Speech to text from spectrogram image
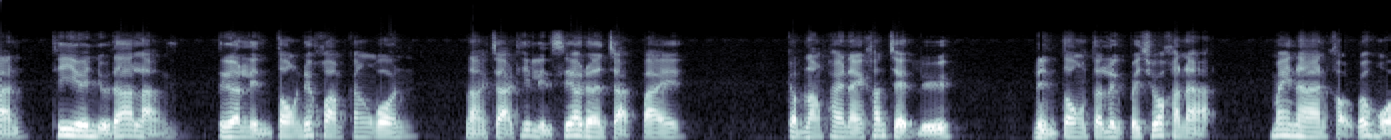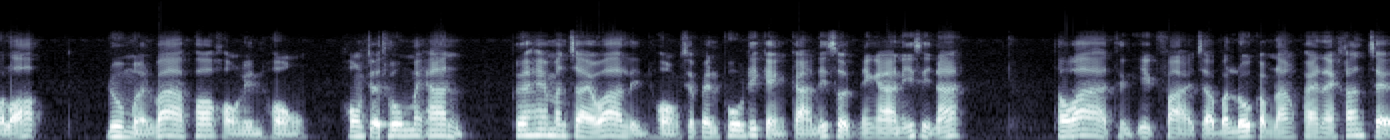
านที่ยืนอยู่ด้านหลัง เตือนหลินตรงด้วยความกังวล หลังจากที่หลินเซี่ยวเดินจากไป กำลังภายในขั้นเจ็ดหรือ หลินตงตะลึงไปชั่วขณะ ไม่นานเขาก็หัวเราะ ดูเหมือนว่าพ่อของหลินหง คงจะทุ่มไม่อั้น เพื่อให้มั่นใจว่าหลินหงจะเป็นผู้ที่เก่งกาจที่สุดในงานนี้สินะทว่าถึงอีกฝ่ายจะบรรลุกำลังภายในขั้นเจ็ด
